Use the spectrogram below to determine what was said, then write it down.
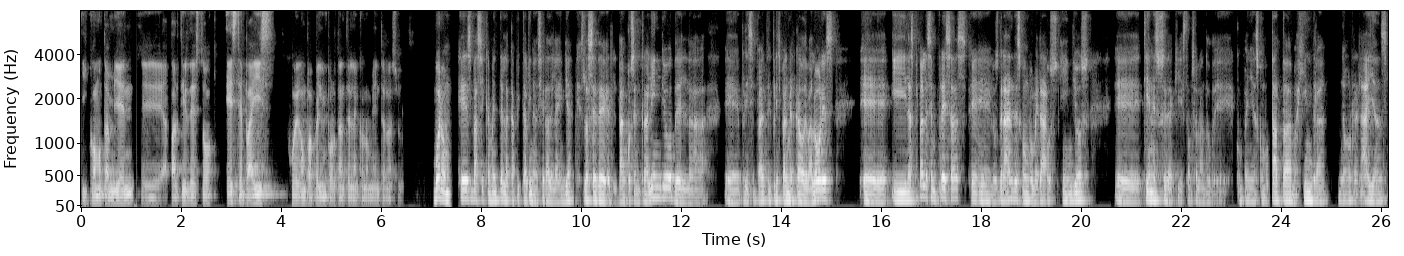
y cómo también eh, a partir de esto este país juega un papel importante en la economía internacional. Bueno, es básicamente la capital financiera de la India, es la sede del Banco Central Indio, de la, eh, principal, del principal mercado de valores, y las principales empresas, los grandes conglomerados indios, tienen su sede aquí. Estamos hablando de compañías como Tata, Mahindra, ¿no? Reliance,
